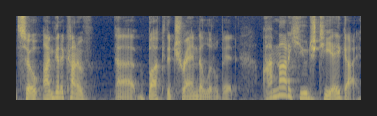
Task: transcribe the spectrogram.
So I'm going to kind of uh, buck the trend a little bit. I'm not a huge TA guy.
